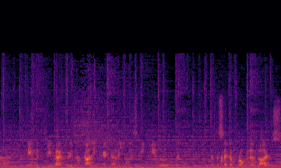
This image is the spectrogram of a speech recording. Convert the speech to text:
and it came with three batteries a charging kit and a USB cable with, with a set of propeller guards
